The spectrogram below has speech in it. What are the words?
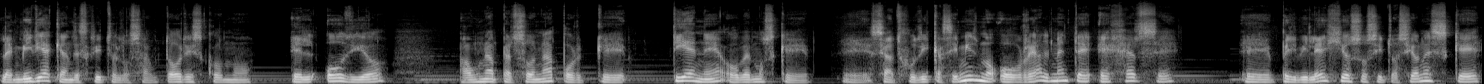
La envidia que han descrito los autores como el odio a una persona porque tiene o vemos que eh, se adjudica a sí mismo o realmente ejerce eh, privilegios o situaciones que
